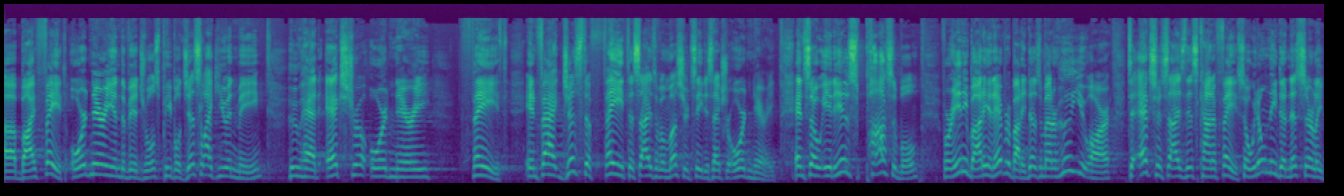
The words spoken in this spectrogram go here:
uh, by faith. Ordinary individuals, people just like you and me, who had extraordinary faith. In fact, just the faith the size of a mustard seed is extraordinary. And so it is possible for anybody and everybody, doesn't matter who you are, to exercise this kind of faith. So we don't need to necessarily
